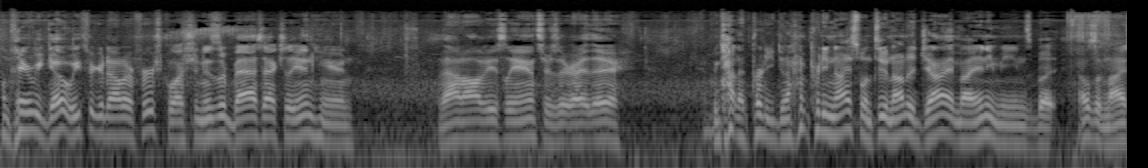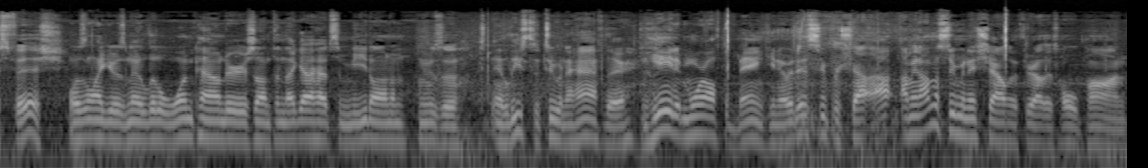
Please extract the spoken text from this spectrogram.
well, there we go. We figured out our first question. Is there bass actually in here? And that obviously answers it right there. We got a pretty pretty nice one too. Not a giant by any means, but that was a nice fish. Wasn't like it was no little one pounder or something. That guy had some meat on him. He was a at least a two and a half there. And he ate it more off the bank. You know, it is super shallow. I, I mean, I'm assuming it's shallow throughout this whole pond.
